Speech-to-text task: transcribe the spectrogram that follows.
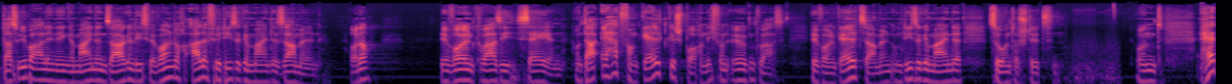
das überall in den Gemeinden sagen ließ, wir wollen doch alle für diese Gemeinde sammeln, oder? Wir wollen quasi säen. Und da, er hat von Geld gesprochen, nicht von irgendwas. Wir wollen Geld sammeln, um diese Gemeinde zu unterstützen. Und er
